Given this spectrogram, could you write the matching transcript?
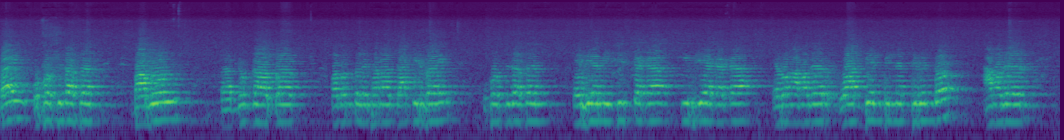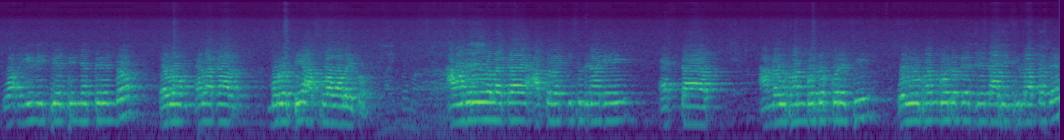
ভাই উপস্থিত আছেন বাবুল যুগ্ম আহ্বায়ক কদমতলী থানার জাকির ভাই। উপস্থিত আছেন এভিয়ান ইজিজ কাকা কিবরিয়া কাকা এবং আমাদের ওয়ার্ড বিএনপির নেতৃবৃন্দ, আমাদের ইউনিট বিএনপির নেতৃবৃন্দ এবং এলাকার মুরব্বী, আসসালামু আলাইকুম। আমাদের এই এলাকায় আপনারা কিছুদিন আগে একটা আমরা উঠান বৈঠক করেছি। ওই উঠান বৈঠকের যে দাবি ছিল আপনাদের,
